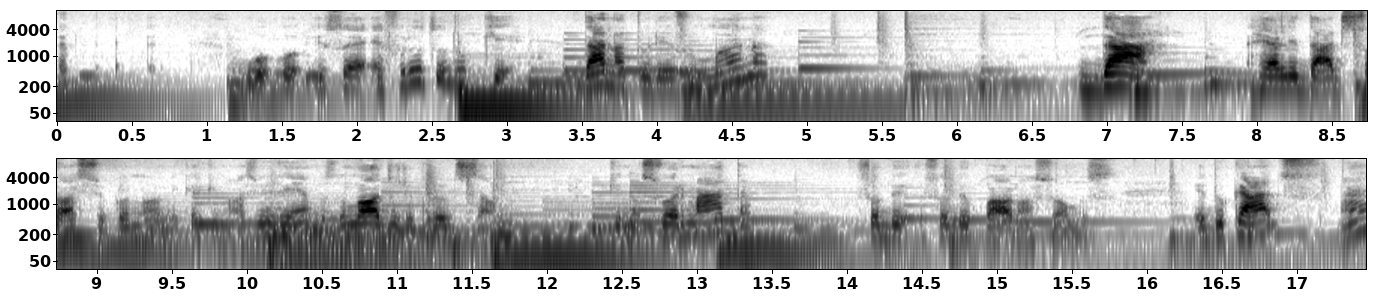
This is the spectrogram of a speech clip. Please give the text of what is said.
é, é, isso é, é fruto do quê? Da natureza humana, da realidade socioeconômica que nós vivemos, do modo de produção que nos formata, sob, sob o qual nós somos educados, né?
